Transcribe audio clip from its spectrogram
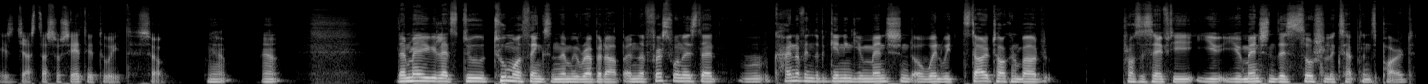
is just associated to it. So yeah, yeah. Then maybe let's do two more things and then we wrap it up. And the first one is that kind of in the beginning you mentioned, or when we started talking about process safety, you you mentioned this social acceptance part.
